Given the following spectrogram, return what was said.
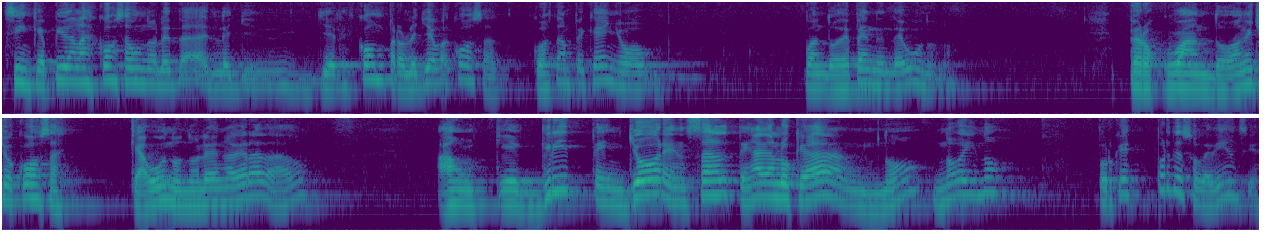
sin que pidan las cosas, uno les da, les compra o les lleva cosas, cosas tan pequeñas cuando dependen de uno. ¿no? Pero cuando han hecho cosas que a uno no le han agradado, aunque griten, lloren, salten, hagan lo que hagan, no, no y no. ¿Por qué? Por desobediencia.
